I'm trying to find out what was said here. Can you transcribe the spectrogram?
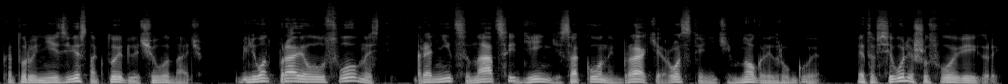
которую неизвестно, кто и для чего начал. Миллион правил и условностей, границы, нации, деньги, законы, браки, родственники и многое другое. Это всего лишь условия игры.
